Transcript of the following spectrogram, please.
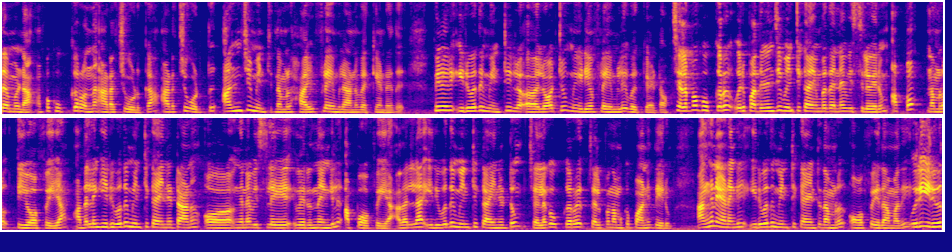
ദമ്മിടാം അപ്പോൾ കുക്കർ ഒന്ന് അടച്ചു കൊടുക്കുക അടച്ചു കൊടുത്ത് അഞ്ച് മിനിറ്റ് നമ്മൾ ഹൈ ഫ്ലെയിമിലാണ് വെക്കേണ്ടത്. പിന്നെ ഒരു ഇരുപത് മിനിറ്റ് ലോ ടു മീഡിയം ഫ്ലെയിമിൽ വെക്കുക കേട്ടോ. ചിലപ്പോൾ കുക്കർ ഒരു പതിനഞ്ച് മിനിറ്റ് കഴിയുമ്പോൾ തന്നെ വിസിൽ വരും. അപ്പം നമ്മൾ തീ ഓഫ് ചെയ്യാം. അതല്ലെങ്കിൽ ഇരുപത് മിനിറ്റ് കഴിഞ്ഞിട്ടാണ് ഇങ്ങനെ വിസിൽ വരുന്നതെങ്കിൽ അപ്പോൾ ഓഫ് ചെയ്യുക അതല്ല ഇരുപത് മിനിറ്റ് കഴിഞ്ഞിട്ടും ചില കുക്കർ ചിലപ്പോൾ നമുക്ക് പണി തരും. അങ്ങനെയാണെങ്കിൽ ഇരുപത് മിനിറ്റ് കഴിഞ്ഞിട്ട് നമ്മൾ ഓഫ് ചെയ്താൽ മതി. ഒരു ഇരുപത്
